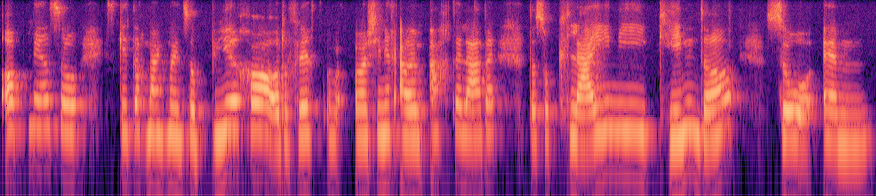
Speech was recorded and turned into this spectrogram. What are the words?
ob mir so, es gibt auch manchmal in so Büchern oder vielleicht wahrscheinlich auch im echten Leben, dass so kleine Kinder so ähm,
